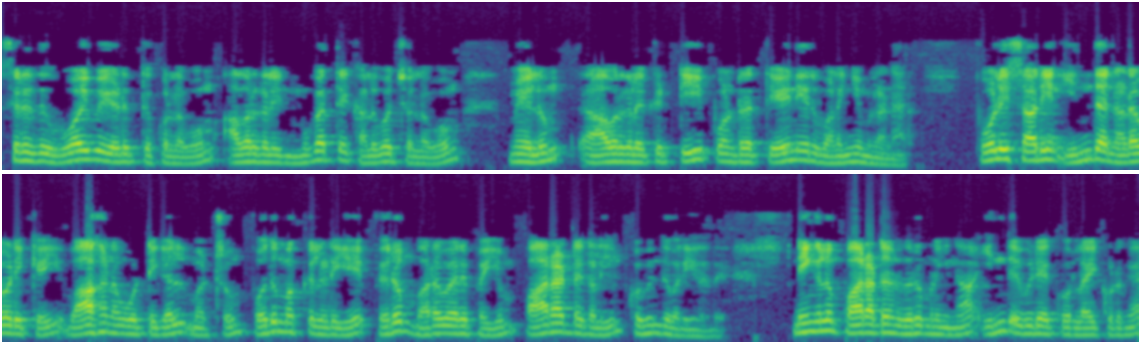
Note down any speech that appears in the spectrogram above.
சிறிது ஓய்வு எடுத்துக்கொள்ளவும் அவர்களின் முகத்தை கழுவச் சொல்லவும் மேலும் அவர்களுக்கு டீ போன்ற தேநீர் வழங்கியுள்ளனர். போலீசாரின் இந்த நடவடிக்கை வாகன ஓட்டிகள் மற்றும் பொதுமக்களிடையே பெரும் வரவேற்பையும் பாராட்டுகளையும் குவிந்து வருகிறது. நீங்களும் பாராட்ட விரும்புனீங்கன்னா இந்த வீடியோக்கு ஒரு லைக் கொடுங்க.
